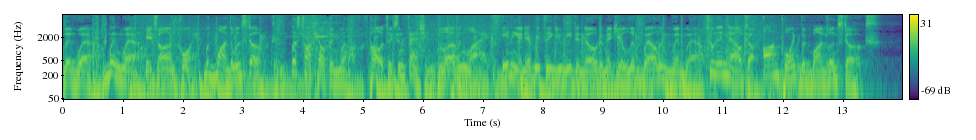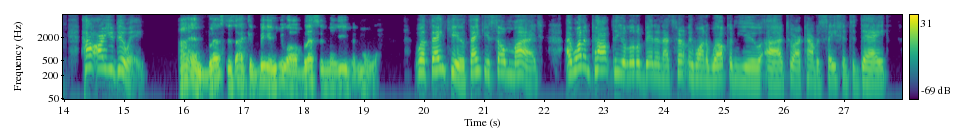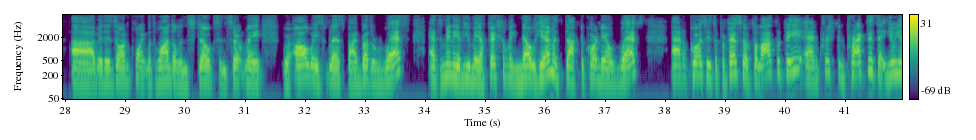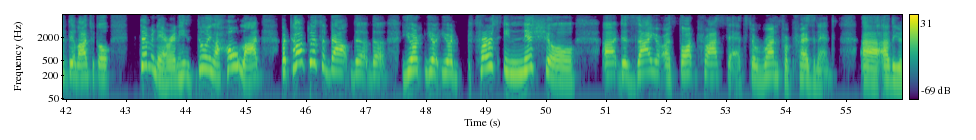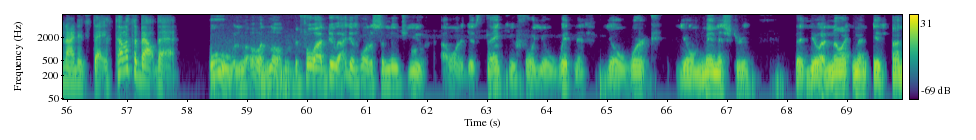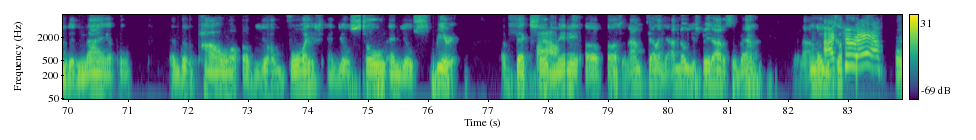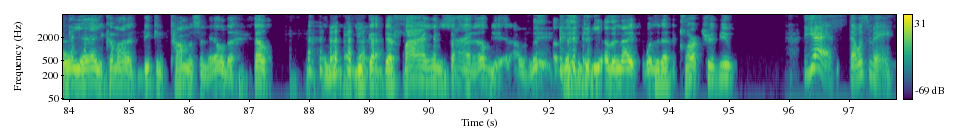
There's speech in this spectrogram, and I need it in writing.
Live well, win well. It's on point with Juandolyn Stokes. Let's talk health and wealth, politics and fashion, love and life. Any and everything you need to know to make you live well and win well. Tune in now to On Point with Juandolyn Stokes. How are you doing? I am blessed as I could be, and you are blessing me even more. Well, thank you. Thank you so much. I want to talk to you a little bit, and I certainly want to welcome you uh, to our conversation today. Uh, it is on point with Juandolyn Stokes, and certainly we're always blessed by Brother West, as many of you may affectionately know him as Dr. Cornel West. And of course, he's a professor of philosophy and Christian practice at Union Theological seminary and he's doing a whole lot but talk to us about the the your your your first initial uh, desire or thought process to run for president uh, of the united states tell us about that oh lord lord before i do i just want to salute you i want to just thank you for your witness your work your ministry that your anointment is undeniable and the power of your voice and your soul and your spirit affects wow. so many of us. And I'm telling you, I know you're straight out of Savannah. And I know you I come sure am. Oh yeah, you come out of Deacon Thomas and Elder Helen. And you, you got that fire inside of you. And I was listening, uh, listening to the other night. Was it at the Clark Tribute? Yes, that was me.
